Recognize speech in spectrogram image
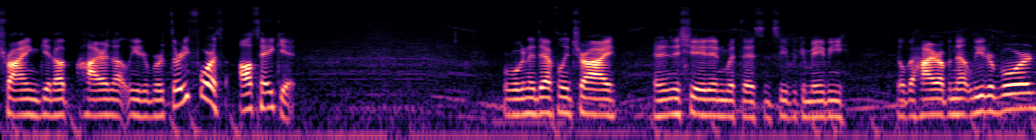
try and get up higher in that leaderboard. 34th, I'll take it. But we're going to definitely try and initiate in with this and see if we can maybe a little bit higher up in that leaderboard.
